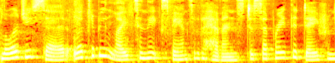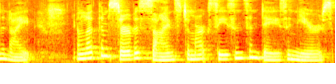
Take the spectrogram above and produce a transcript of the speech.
Lord, you said, Let there be lights in the expanse of the heavens to separate the day from the night, and let them serve as signs to mark seasons and days and years,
